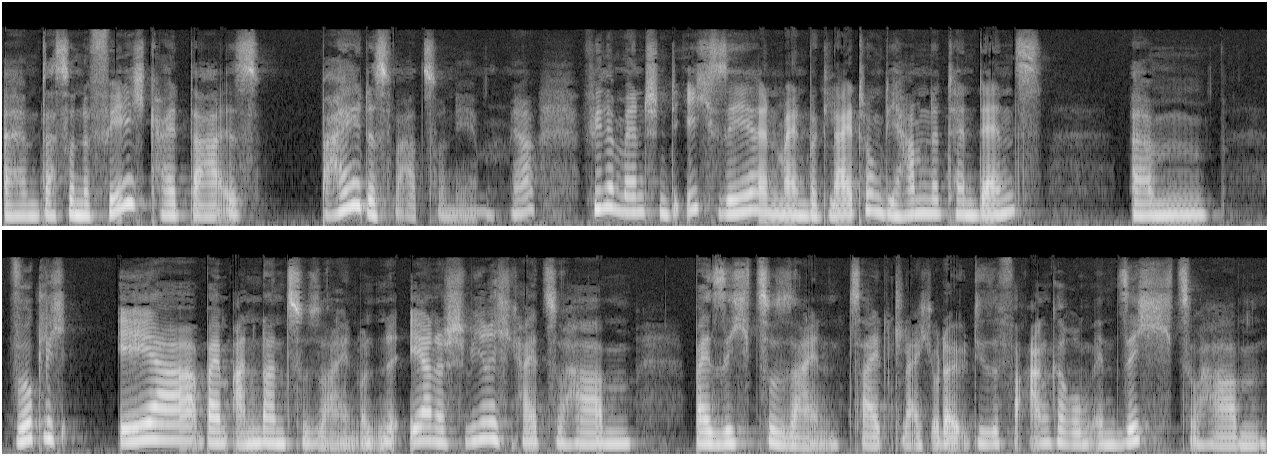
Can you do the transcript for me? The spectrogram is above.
ähm, dass so eine Fähigkeit da ist, beides wahrzunehmen. Ja? Viele Menschen, die ich sehe in meinen Begleitungen, die haben eine Tendenz, ähm, wirklich eher beim anderen zu sein und ne, eher eine Schwierigkeit zu haben, bei sich zu sein zeitgleich oder diese Verankerung in sich zu haben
